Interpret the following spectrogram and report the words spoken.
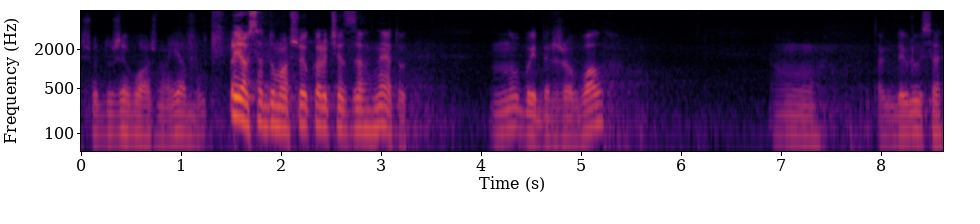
що дуже важливо. Я, був... я все думав, що коротше, загне тут. Ну, видержав вал. О, так дивлюся.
